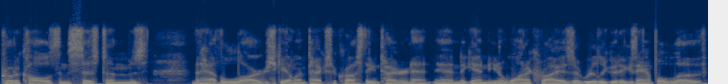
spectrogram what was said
protocols and systems that have large scale impacts across the entire net. And again, you know, WannaCry is a really good example of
